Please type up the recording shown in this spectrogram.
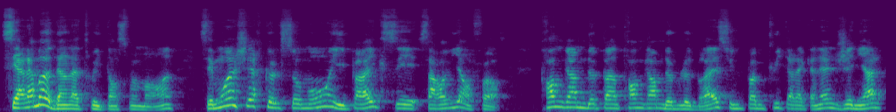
C'est à la mode, hein, la truite en ce moment. Hein. C'est moins cher que le saumon et il paraît que ça revient en force. 30 grammes de pain, 30 grammes de bleu de Bresse, une pomme cuite à la cannelle, génial.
